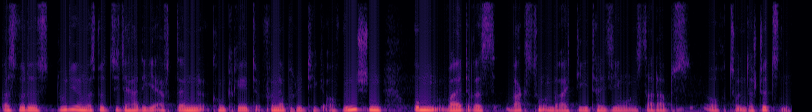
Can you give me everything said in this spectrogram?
Was würdest und was würde sich der HDGF denn konkret von der Politik auch wünschen, um weiteres Wachstum im Bereich Digitalisierung und Startups auch zu unterstützen?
